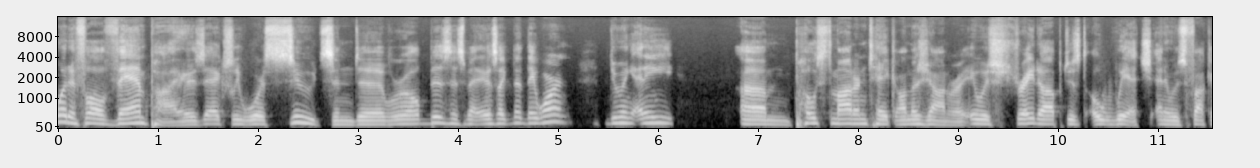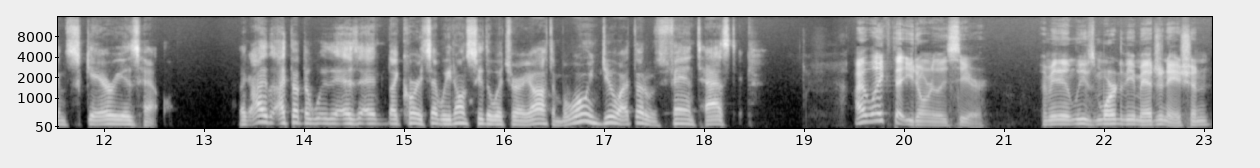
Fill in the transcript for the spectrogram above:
what if all vampires actually wore suits and uh, were all businessmen it was like that they weren't doing any um postmodern take on the genre it was straight up just a witch and it was fucking scary as hell like i i thought the as, as like corey said we don't see the witch very often but when we do i thought it was fantastic I like that you don't really see her. I mean, it leaves more to the imagination.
